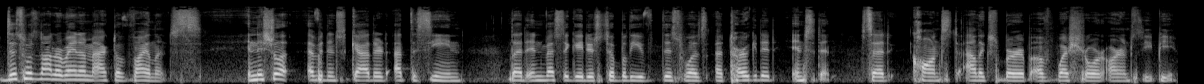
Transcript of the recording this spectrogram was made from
This was not a random act of violence. Initial evidence gathered at the scene led investigators to believe this was a targeted incident, said Const Alex Burb of West Shore RMCP.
